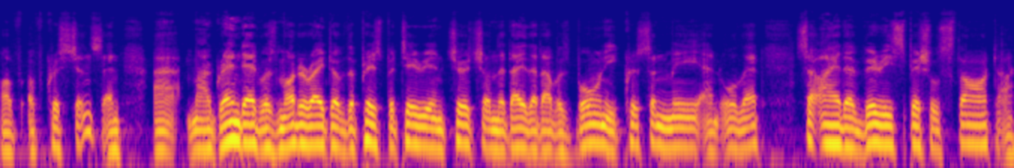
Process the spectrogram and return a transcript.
of, of Christians. And uh, my granddad was moderator of the Presbyterian Church on the day that I was born. He christened me and all that. So I had a very special start. I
